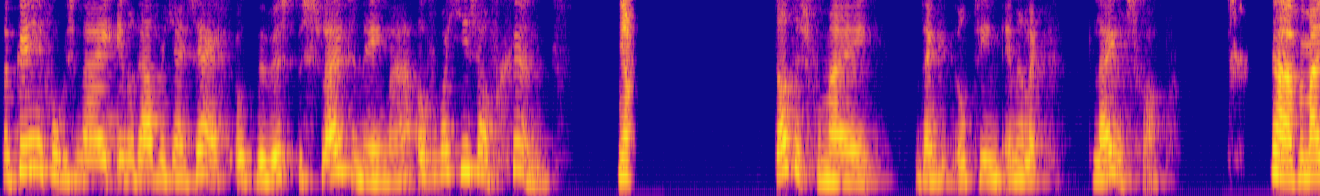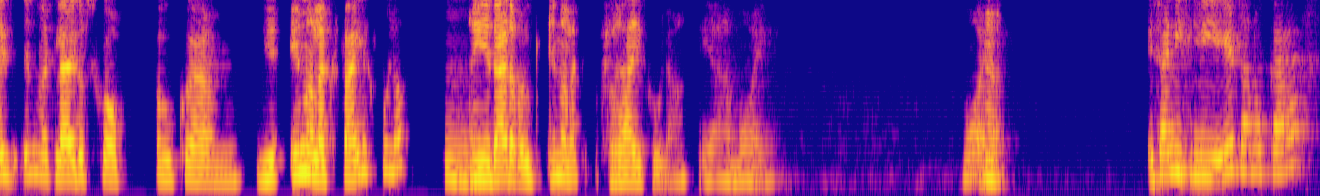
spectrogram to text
dan kun je volgens mij inderdaad wat jij zegt, ook bewust besluiten nemen over wat je jezelf gunt. Ja. Dat is voor mij, denk ik, ultiem innerlijk leiderschap. Ja, voor mij is innerlijk leiderschap ook ehm, je innerlijk veilig voelen. Hmm. En je daardoor ook innerlijk vrij voelen. Ja, mooi. Mooi. Ja. Zijn die gelieerd aan elkaar?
